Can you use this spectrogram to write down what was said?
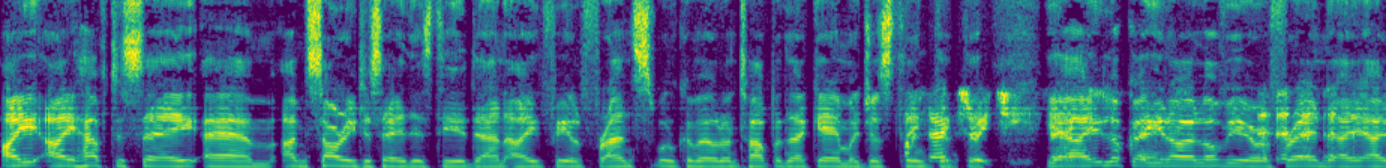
I, I have to say, um, I'm sorry to say this to you, Dan. I feel France will come out on top in that game. I just think thanks, that. the- Richie. yeah, I, look, I, you know, I love you. You're a friend. I,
